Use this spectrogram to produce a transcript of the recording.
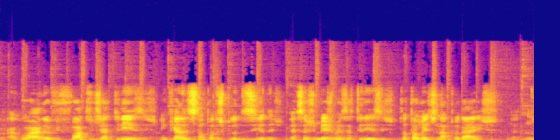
agora, eu vi fotos de atrizes em que elas estão todas produzidas, essas mesmas atrizes, totalmente naturais.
